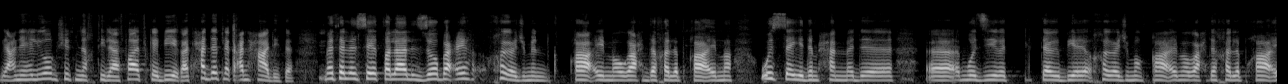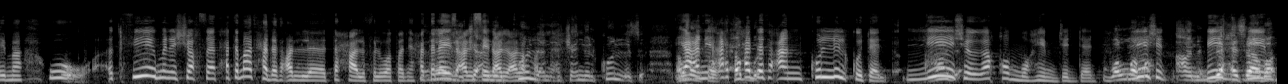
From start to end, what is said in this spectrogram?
يعني اليوم شفنا اختلافات كبيرة، أتحدث لك عن حادثة، مثلا السيد طلال الزوبعي خرج من قائمة وراح دخل بقائمة، والسيد محمد آه، آه، وزير التربية خرج من قائمة وراح دخل بقائمة، وكثير من الشخصيات حتى ما اتحدث عن التحالف الوطني حتى لا يزعل السيد علي الكل. أنا أحكي عن الكل يعني أتحدث عن كل الكتل، ليش الرقم مهم جدا؟ والله ليش أنا بحسابات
